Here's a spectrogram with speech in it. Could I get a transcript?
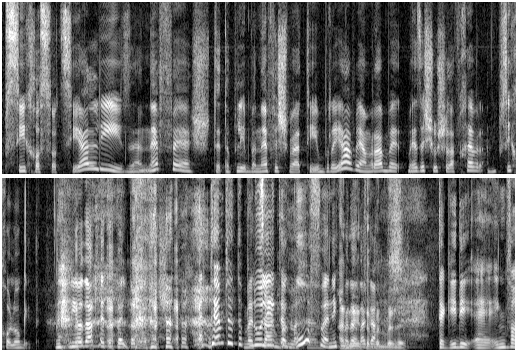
פסיכו-סוציאלי, זה הנפש, תטפלי בנפש ואת תהיי בריאה, והיא אמרה באיזשהו שלב, חבר'ה, אני פסיכולוגית. אני יודעת לטפל בנפש. אתם תטפלו לי בגוף ואני כבר רגע. תגידי, אה, אם כבר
